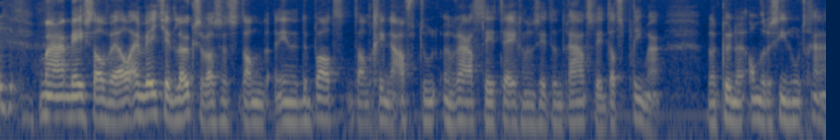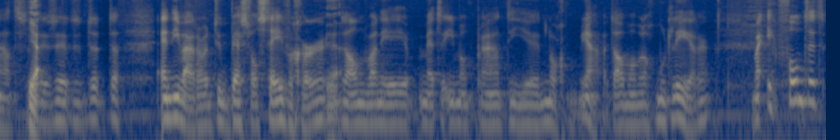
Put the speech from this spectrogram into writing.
Maar meestal wel. En weet je, het leukste was het dan in het debat. Dan ging er af en toe een raadslid tegen een zittend raadslid. Dat is prima. Dan kunnen anderen zien hoe het gaat. Ja. Dus, eh, en die waren natuurlijk best wel steviger Ja. dan wanneer je met iemand praat die je nog, ja, het allemaal nog moet leren. Maar ik vond het,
